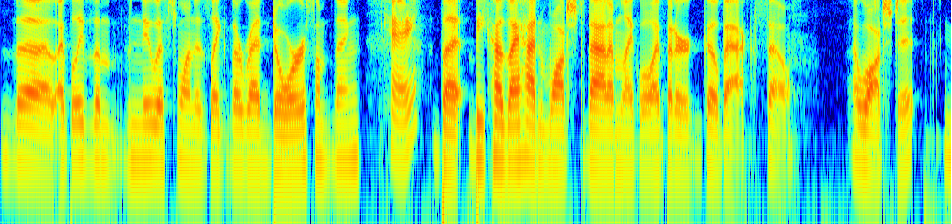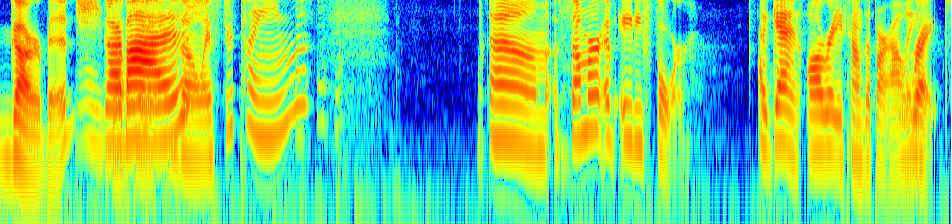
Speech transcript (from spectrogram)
The I believe the, the newest one is like the Red Door or something okay. but because I hadn't watched that, I'm like, well, I better go back. So I watched it. Garbage. Don't Garbage. Don't, waste your time. Um, summer of '84. Again, already sounds up our alley. Right.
